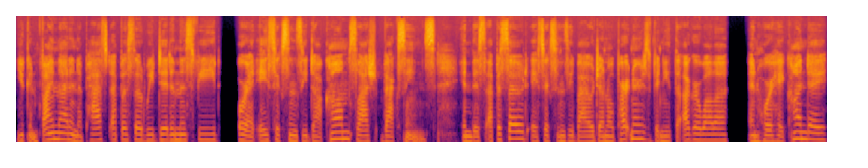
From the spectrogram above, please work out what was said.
you can find that in a past episode we did in this feed or at a16z.com slash vaccines. In this episode, a16z Bio General Partners Vineeta Agarwala and Jorge Conde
